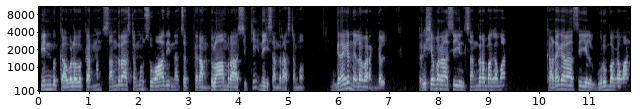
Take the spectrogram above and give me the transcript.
பின்பு கவளவ கர்ணம் சந்திராஷ்டமும் சுவாதி நட்சத்திரம் துலாம் ராசிக்கு இன்னைக்கு சந்திராஷ்டமம். கிரக நிலவரங்கள். ரிஷபராசியில் சந்திர பகவான் கடகராசியில் குரு பகவான்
